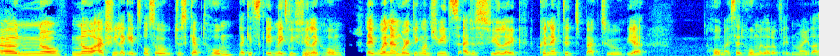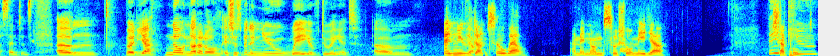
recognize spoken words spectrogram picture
Uh no, no, actually like it's also just kept home. Like it's it makes me feel Mm. like home. Like when I'm working on treats, I just feel like connected back to yeah, home. I said home a lot of in my last sentence. Um but yeah, no, not at all. It's just been a new way of doing it. Um And you've Yeah. done so well. I mean, on social media. thank Chapeau. you.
